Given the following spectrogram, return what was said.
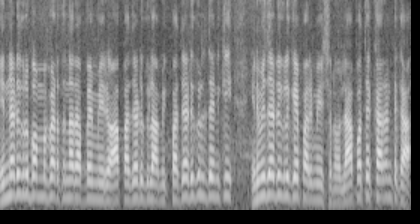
ఎన్ని అడుగులు బొమ్మ పెడుతున్నారు అబ్బాయి మీరు. ఆ పది అడుగులు మీకు పది అడుగులు దానికి? ఎనిమిది అడుగులకే పర్మిషను. లేకపోతే కరెంట్గా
